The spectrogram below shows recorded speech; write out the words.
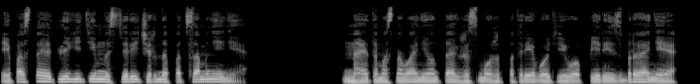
и поставить легитимность Ричарда под сомнение. На этом основании он также сможет потребовать его переизбрания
